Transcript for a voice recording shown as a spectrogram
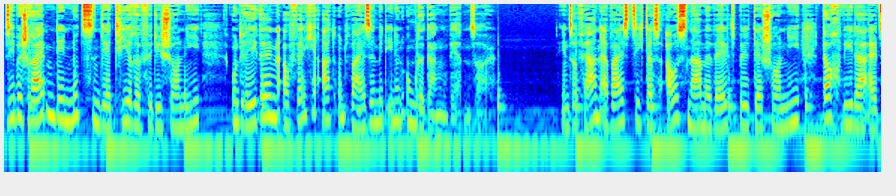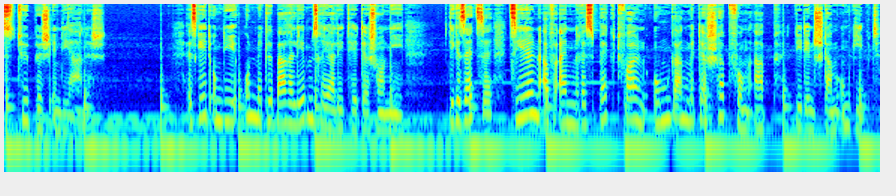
Sie beschreiben den Nutzen der Tiere für die Shawnee und regeln, auf welche Art und Weise mit ihnen umgegangen werden soll. Insofern erweist sich das Ausnahmeweltbild der Shawnee doch wieder als typisch indianisch. Es geht um die unmittelbare Lebensrealität der Shawnee. Die Gesetze zielen auf einen respektvollen Umgang mit der Schöpfung ab, die den Stamm umgibt.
